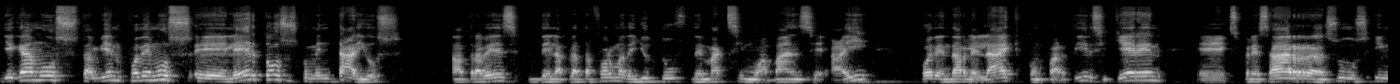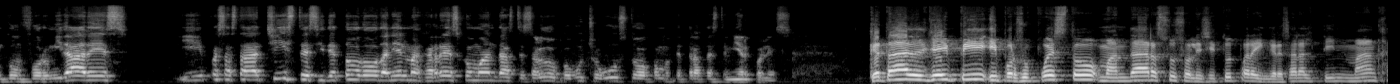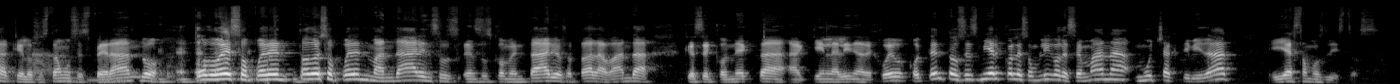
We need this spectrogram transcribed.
llegamos, también podemos eh, leer todos sus comentarios a través de la plataforma de YouTube de Máximo Avance. Ahí pueden darle like, compartir si quieren, eh, expresar sus inconformidades y pues hasta chistes y de todo. Daniel Manjarres, ¿cómo andas? Te saludo con mucho gusto. ¿Cómo te trata este miércoles? ¿Qué tal, JP? Y por supuesto, mandar su solicitud para ingresar al Team Manja, que los estamos esperando. Todo eso pueden, todo eso pueden mandar en sus, en sus comentarios a toda la banda que se conecta aquí en la línea de juego. Contentos, es miércoles, ombligo de semana, mucha actividad y ya estamos listos.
